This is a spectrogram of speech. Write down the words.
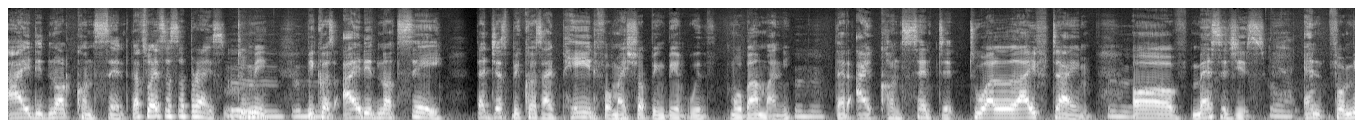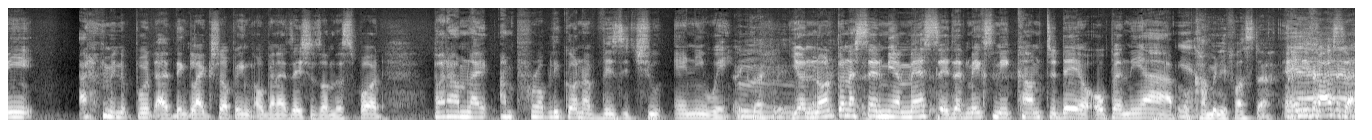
I did not consent. That's why it's a surprise to me mm-hmm. because I did not say that just because I paid for my shopping bill with mobile money mm-hmm. that I consented to a lifetime of messages. Yeah. And for me, I don't mean to put I think like shopping organizations on the spot, but I'm like I'm probably gonna visit you anyway. Exactly. Mm. You're not gonna send me a message that makes me come today or open the app Yeah. Or come any faster. any faster.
